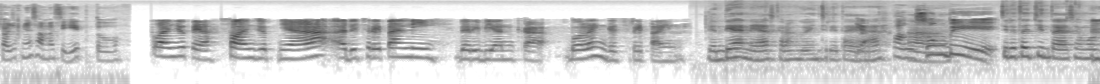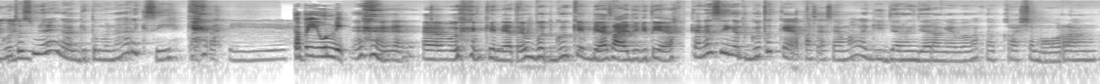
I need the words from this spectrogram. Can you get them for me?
cocoknya sama si itu. Lanjut ya. Selanjutnya ada cerita nih dari Bianca. Boleh nggak ceritain? Gantian ya, sekarang gue yang cerita ya. Langsung, Nah, Bi. cerita cinta sama gue tuh sebenarnya nggak gitu menarik sih. Sih? Tapi unik. eh, mungkin ya, tapi buat gue kayak biasa aja gitu ya. Karena seinget gue tuh kayak pas SMA lagi jarang-jarangnya banget nge-crush sama orang.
